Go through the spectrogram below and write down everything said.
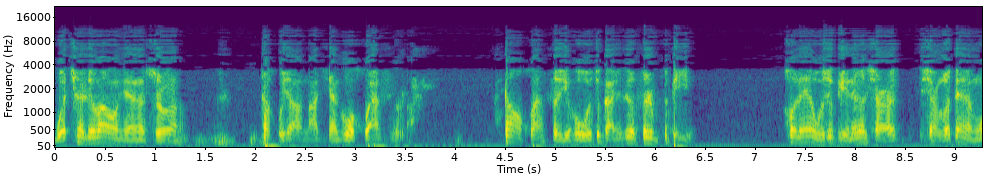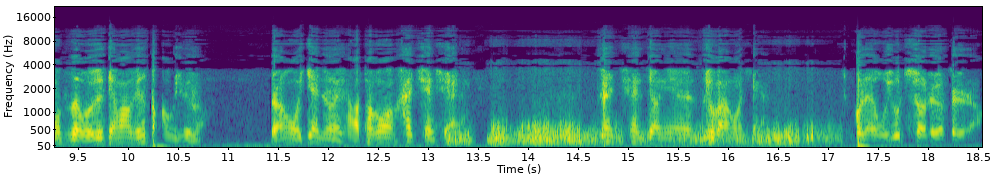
我欠六万块钱的时候，他回家拿钱给我还死了。当我还死以后，我就感觉这个事儿不对。后来我就给那个小儿小额贷款公司，我一个电话给他打过去了，然后我验证了一下，他跟我还欠钱，还欠将近六万块钱。后来我又知道这个事儿了，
